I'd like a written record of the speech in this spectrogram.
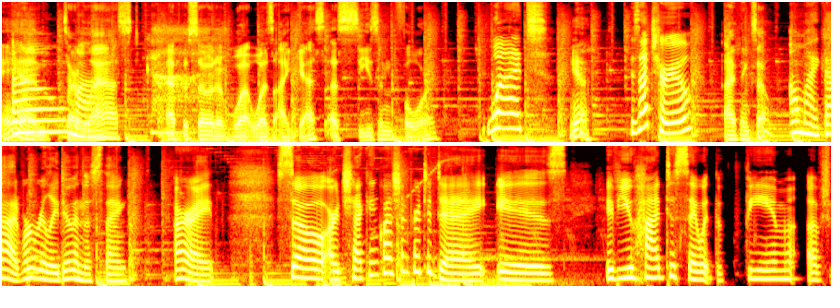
and Oh it's our last God. episode of what was, I guess, a season four. What? Yeah, Is that true? I think so. Oh my God, we're really doing this thing. All right. So, our check in question for today is if you had to say what the theme of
